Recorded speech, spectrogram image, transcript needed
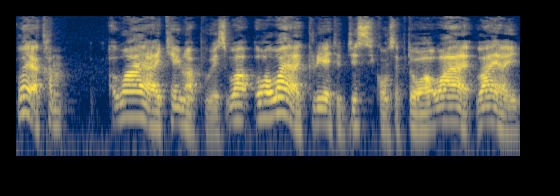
why I come why I came up with or, or why I created this concept or why why I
